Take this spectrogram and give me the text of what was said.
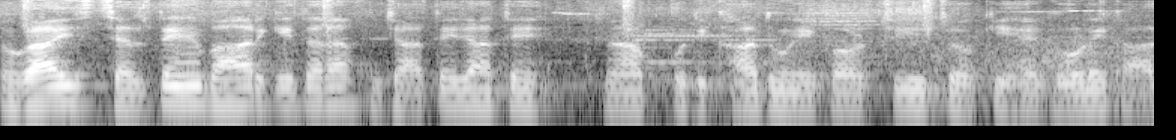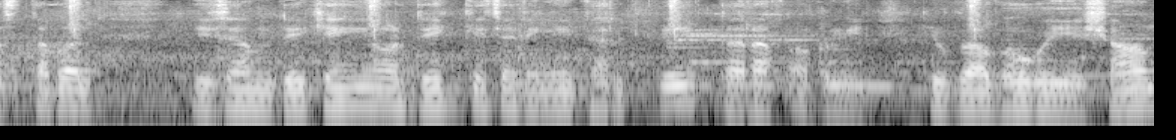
तो गाइस चलते हैं बाहर की तरफ़, जाते जाते मैं आपको दिखा दूँ एक और चीज़ जो कि है घोड़े का अस्तबल, जिसे हम देखेंगे और देख के चलेंगे घर की तरफ़ अपनी, क्योंकि अब हो गई है शाम।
